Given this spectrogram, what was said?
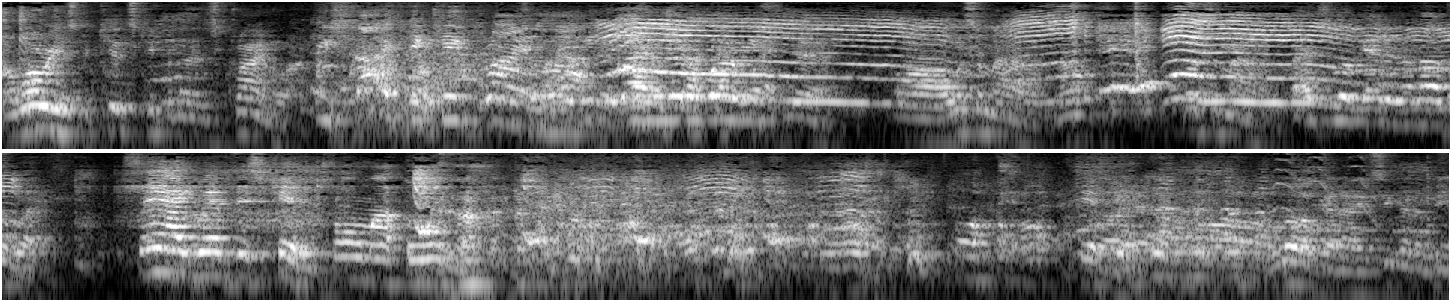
My worry is the kid's keeping his crying a lot. Besides the kid crying So around, maybe- you got any other worries? Yeah. Oh, what's the matter? No? What's the matter? Look at it another way. Say I grab this kid and throw him out the window. Look at he gonna be.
